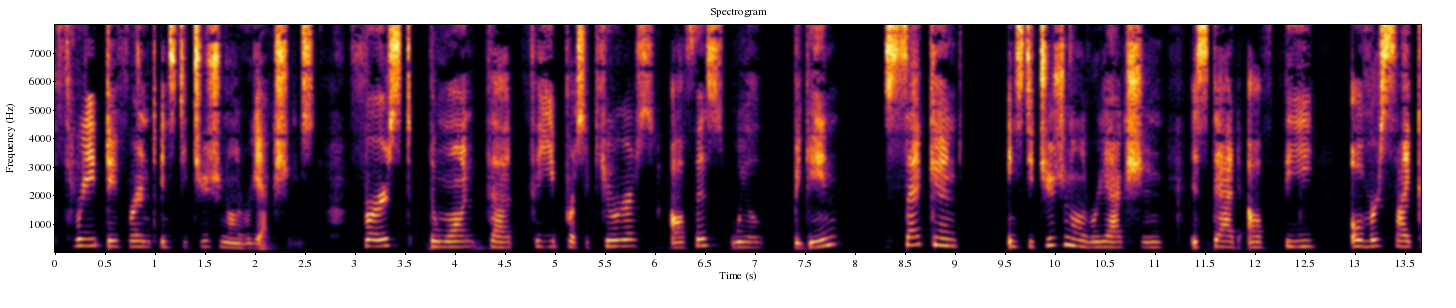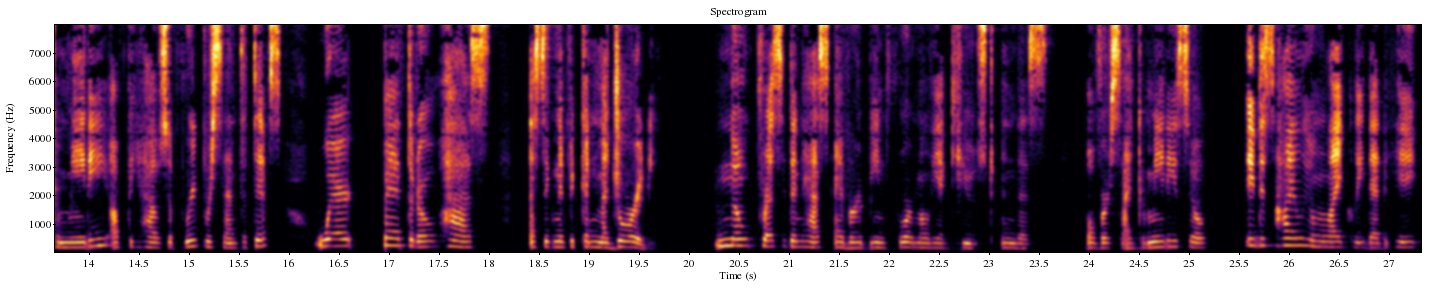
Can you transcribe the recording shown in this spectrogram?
three different institutional reactions. First, the one that the prosecutor's office will begin. Second, institutional reaction is that of the oversight committee of the House of Representatives, where Petro has a significant majority no president has ever been formally accused in this oversight committee. So it is highly unlikely that he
